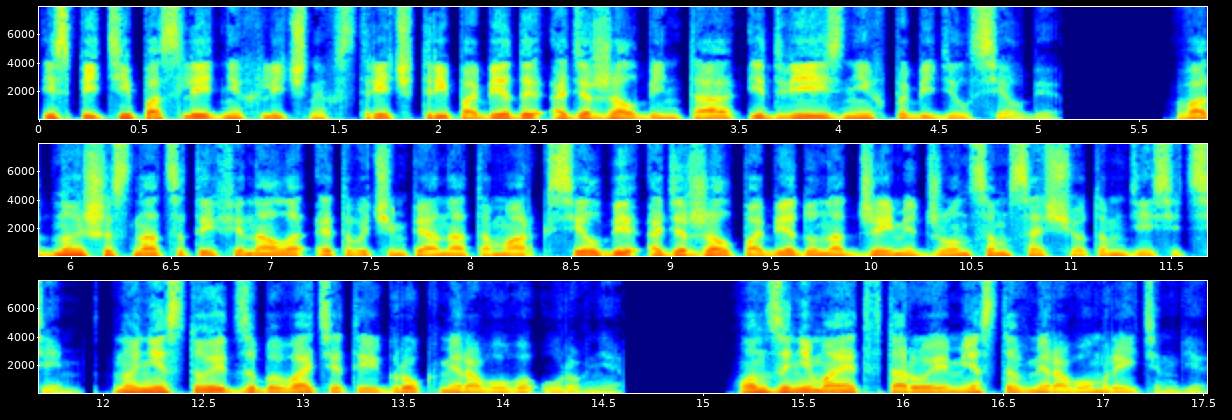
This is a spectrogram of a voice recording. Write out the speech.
Из пяти последних личных встреч три победы одержал Бента и две из них победил Селби. В 1-16 финала этого чемпионата Марк Селби одержал победу над Джейми Джонсом со счетом 10-7. Но не стоит забывать, это игрок мирового уровня. Он занимает второе место в мировом рейтинге.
